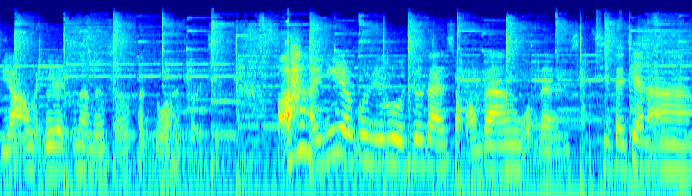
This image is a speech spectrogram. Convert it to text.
籍啊，每个月真的能省很多很多钱。好，音乐不迷路就在小黄班，我们下期再见啦！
